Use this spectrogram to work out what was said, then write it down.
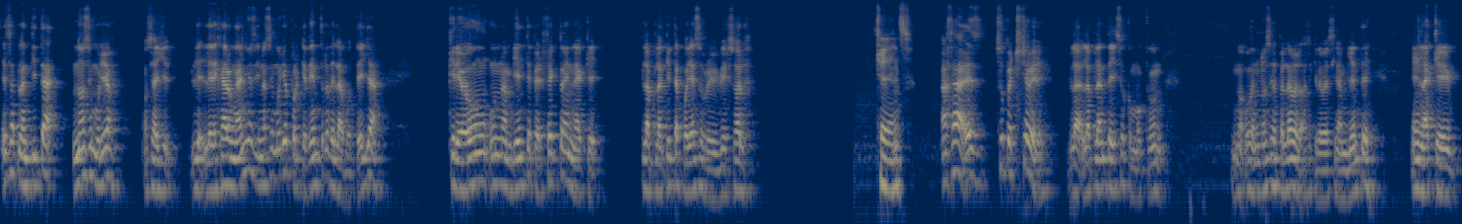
esa plantita no se murió. O sea, le, le dejaron años y no se murió porque dentro de la botella creó un, ambiente perfecto en el que la plantita podía sobrevivir sola. Qué es? Ajá, es súper chévere. La, planta hizo como que un, no, no sé la palabra, así que le voy a decir ambiente, en la que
